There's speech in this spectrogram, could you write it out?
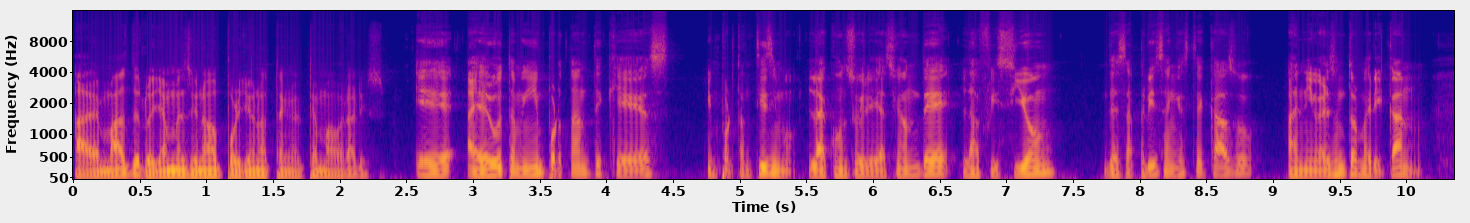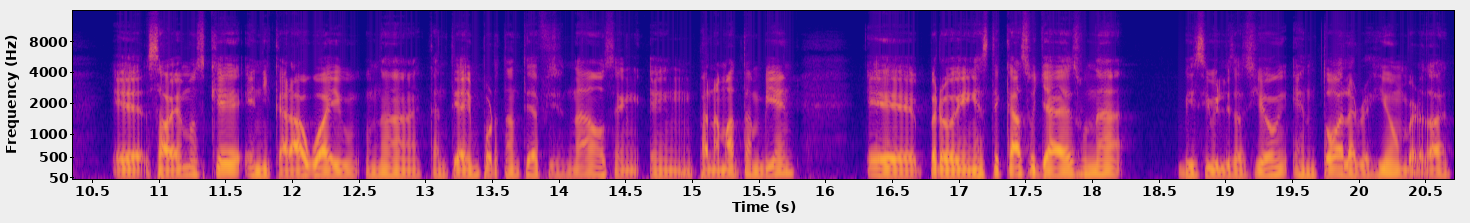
además de lo ya mencionado por Jonathan en el tema de horarios. Eh, hay algo también importante que es importantísimo, la consolidación de la afición de Saprissa en este caso a nivel centroamericano. Eh, sabemos que en Nicaragua hay una cantidad importante de aficionados, en, en Panamá también, pero en este caso ya es una visibilización en toda la región, ¿verdad?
